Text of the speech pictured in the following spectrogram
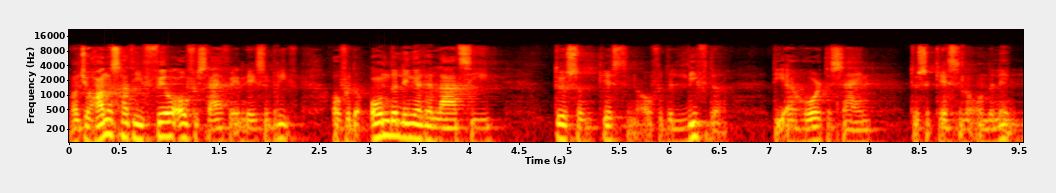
Want Johannes gaat hier veel over schrijven in deze brief. Over de onderlinge relatie tussen christenen. Over de liefde die er hoort te zijn tussen christenen onderling.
